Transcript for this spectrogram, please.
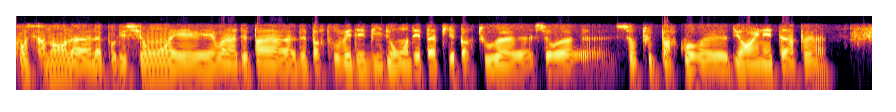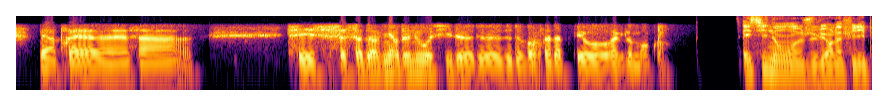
concernant la, la pollution et voilà de pas de pas retrouver des bidons, des papiers partout euh, sur euh, sur tout le parcours euh, durant une étape. Mais après, ça, c'est ça, ça doit venir de nous aussi de, de, de devoir s'adapter au règlement, quoi. Et sinon, Julien Lafilippe,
